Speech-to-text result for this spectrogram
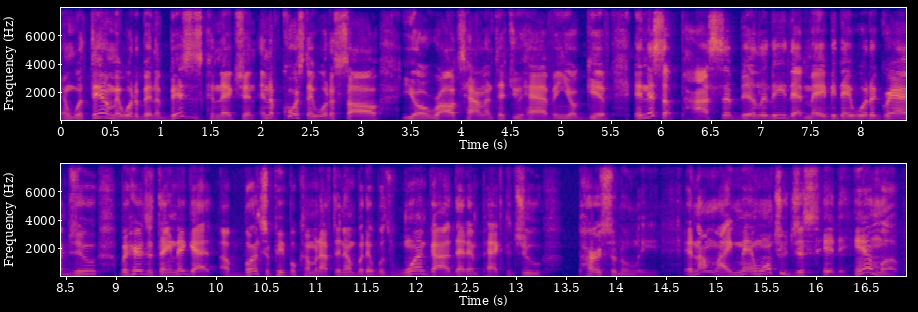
And with them, it would have been a business connection, and of course, they would have saw your raw talent that you have and your gift. And it's a possibility that maybe they would have grabbed you. But here's the thing: they got a bunch of people coming after them, but it was one guy that impacted you personally. And I'm like, man, won't you just hit him up?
